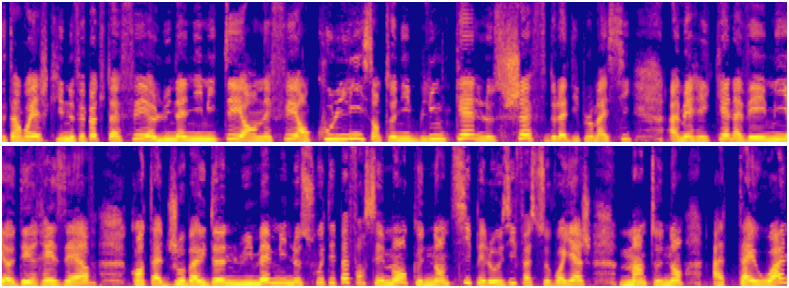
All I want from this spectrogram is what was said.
C'est un voyage qui ne fait pas tout à fait euh, l'unanimité. En effet, en coulisses, Anthony Blinken, le chef de la diplomatie américaine, avait émis euh, des réserves. Quant à Joe Biden lui-même, il ne souhaitait pas forcément que Nancy Pelosi fasse ce voyage maintenant à Taïwan.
